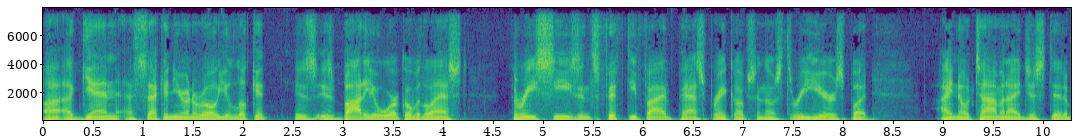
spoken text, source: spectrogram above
uh, again, a second year in a row. You look at his, his body of work over the last three seasons, 55 pass breakups in those three years. But I know Tom and I just did a,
